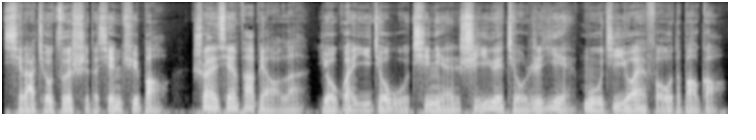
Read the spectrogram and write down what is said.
希拉丘兹市的先驱报率先发表了有关1957年11月9日夜目击 UFO 的报告。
